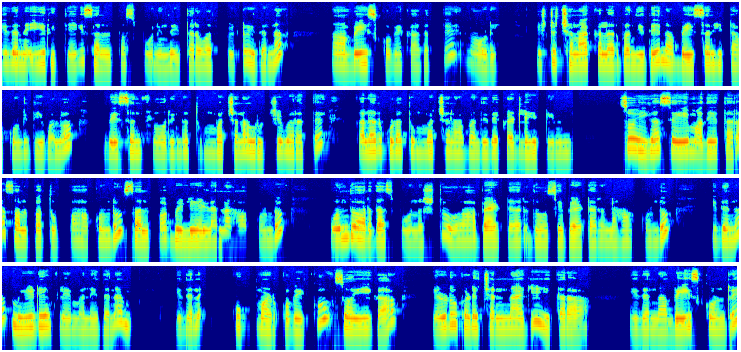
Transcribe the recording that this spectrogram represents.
ಇದನ್ನು ಈ ರೀತಿಯಾಗಿ ಸ್ವಲ್ಪ ಸ್ಪೂನಿಂದ ಈ ಥರ ಒತ್ಬಿಟ್ಟು ಇದನ್ನು ಬೇಯಿಸ್ಕೋಬೇಕಾಗತ್ತೆ ನೋಡಿ. ಎಷ್ಟು ಚೆನ್ನಾಗಿ ಕಲರ್ ಬಂದಿದೆ. ನಾವು ಬೇಸನ್ ಹಿಟ್ಟು ಹಾಕ್ಕೊಂಡಿದ್ದೀವಲ್ವ ಬೇಸನ್ ಫ್ಲೋರಿಂದ ತುಂಬ ಚೆನ್ನಾಗಿ ರುಚಿ ಬರುತ್ತೆ. ಕಲರ್ ಕೂಡ ತುಂಬ ಚೆನ್ನಾಗಿ ಬಂದಿದೆ ಕಡಲೆ ಹಿಟ್ಟಿನ ಸೊ ಈಗ ಸೇಮ್ ಅದೇ ಥರ ಸ್ವಲ್ಪ ತುಪ್ಪ ಹಾಕ್ಕೊಂಡು ಸ್ವಲ್ಪ ಬಿಳಿ ಎಳ್ಳನ್ನು ಹಾಕ್ಕೊಂಡು ಒಂದು ಅರ್ಧ ಸ್ಪೂನಷ್ಟು ಆ ಬ್ಯಾಟರ್, ದೋಸೆ ಬ್ಯಾಟರನ್ನು ಹಾಕ್ಕೊಂಡು ಇದನ್ನು ಮೀಡಿಯಂ ಫ್ಲೇಮಲ್ಲಿ ಇದನ್ನು ಇದನ್ನು ಕುಕ್ ಮಾಡ್ಕೋಬೇಕು. ಸೊ ಈಗ ಎರಡೂ ಕಡೆ ಚೆನ್ನಾಗಿ ಈ ಥರ ಇದನ್ನು ಬೇಯಿಸ್ಕೊಂಡ್ರೆ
